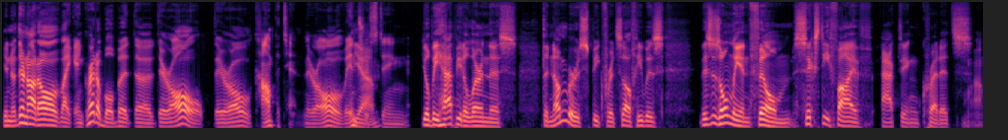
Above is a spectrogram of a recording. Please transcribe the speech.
you know they're not all like incredible but uh, they're all they're all competent they're all interesting yeah. you'll be happy to learn this the numbers speak for itself. He was this is only in film, 65 acting credits. Wow.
